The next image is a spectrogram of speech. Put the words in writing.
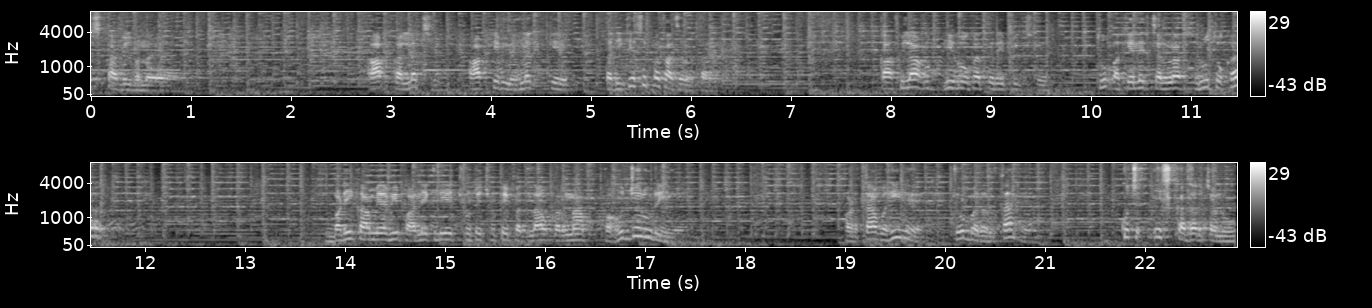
उस काबिल बनाया है। आपका लक्ष्य आपके मेहनत के तरीके से पता चलता है। काफिला भी होगा तेरे पीछे। तू अकेले चलना शुरू तो कर। बड़ी कामयाबी पाने के लिए छोटे छोटे बदलाव करना बहुत ज़रूरी है। बढ़ता वही है जो बदलता है। कुछ इस कदर चलो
